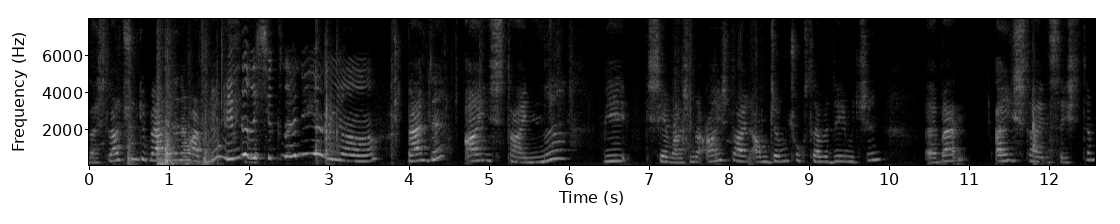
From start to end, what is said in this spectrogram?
arkadaşlar. Çünkü bende ne var biliyor musun? Hem de ışıkları yanıyor. Bende Einstein'lı bir şey var. Şimdi Einstein amcamı çok sevdiğim için ben Einstein'ı seçtim.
